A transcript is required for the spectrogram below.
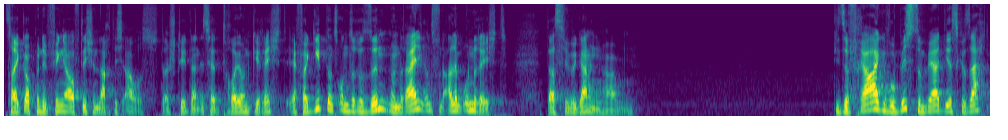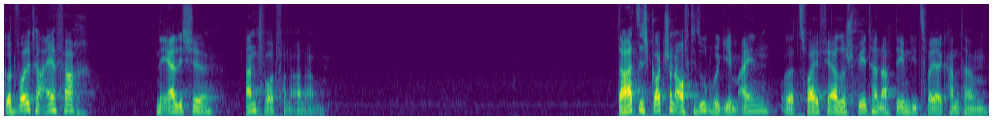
zeigt Gott mit dem Finger auf dich und lacht dich aus. Da steht, dann ist er treu und gerecht. Er vergibt uns unsere Sünden und reinigt uns von allem Unrecht, das wir begangen haben. Diese Frage, wo bist du und wer hat dir es gesagt? Gott wollte einfach eine ehrliche Antwort von Adam. Da hat sich Gott schon auf die Suche begeben. Ein oder zwei Verse später, nachdem die zwei erkannt haben,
